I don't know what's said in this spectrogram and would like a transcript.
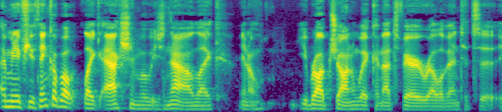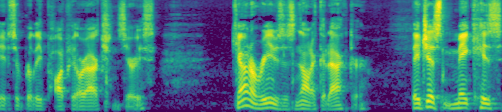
I mean, if you think about like action movies now, like you know, you brought up John Wick, and that's very relevant. It's a it's a really popular action series. Keanu Reeves is not a good actor. They just make his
